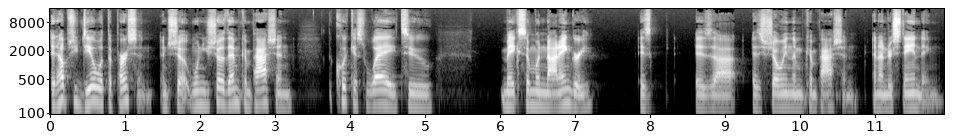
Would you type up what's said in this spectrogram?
it helps you deal with the person and show, when you show them compassion, the quickest way to make someone not angry is, is, uh, is showing them compassion and understanding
